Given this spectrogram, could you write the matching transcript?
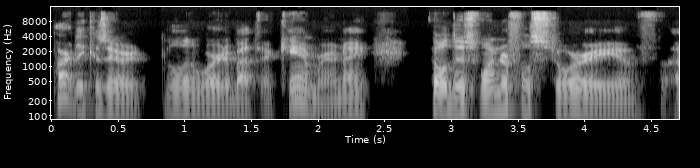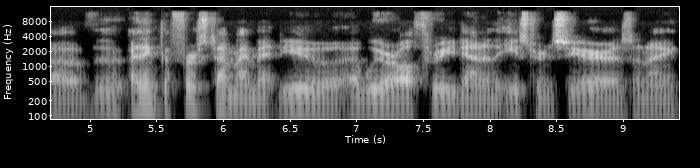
partly because they were a little worried about their camera, and I told this wonderful story of of the I think the first time I met you, uh, we were all three down in the Eastern Sierras, and I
